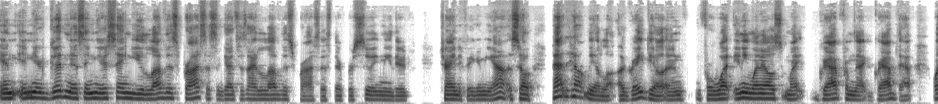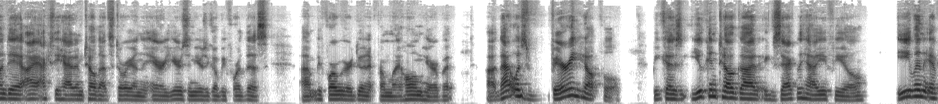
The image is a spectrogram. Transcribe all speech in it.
in, in your goodness. And you're saying you love this process. And God says, I love this process. They're pursuing me. They're trying to figure me out. So that helped me a, lot, a great deal. And for what anyone else might grab from that, grab that. One day I actually had him tell that story on the air years and years ago before this, um, before we were doing it from my home here. But uh, that was very helpful because you can tell God exactly how you feel. Even if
